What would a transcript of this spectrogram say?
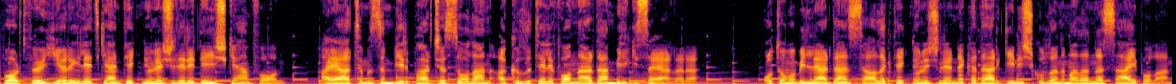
portföy yarı iletken teknolojileri değişken fon, hayatımızın bir parçası olan akıllı telefonlardan bilgisayarlara, otomobillerden sağlık teknolojilerine kadar geniş kullanım alanına sahip olan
